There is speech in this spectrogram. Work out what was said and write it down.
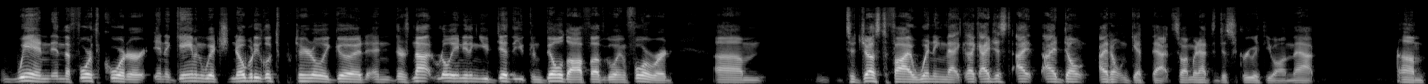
win in the fourth quarter in a game in which nobody looked particularly good, and there's not really anything you did that you can build off of going forward. Um, to justify winning that. Like I just I I don't I don't get that. So I'm gonna have to disagree with you on that. Um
